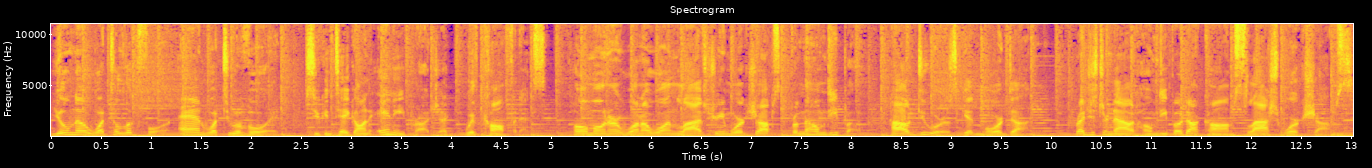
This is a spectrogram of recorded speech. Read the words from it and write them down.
You'll know what to look for and what to avoid so you can take on any project with confidence. Homeowner 101 live stream workshops from the Home Depot. How doers get more done. Register now at homedepot.com/workshops.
